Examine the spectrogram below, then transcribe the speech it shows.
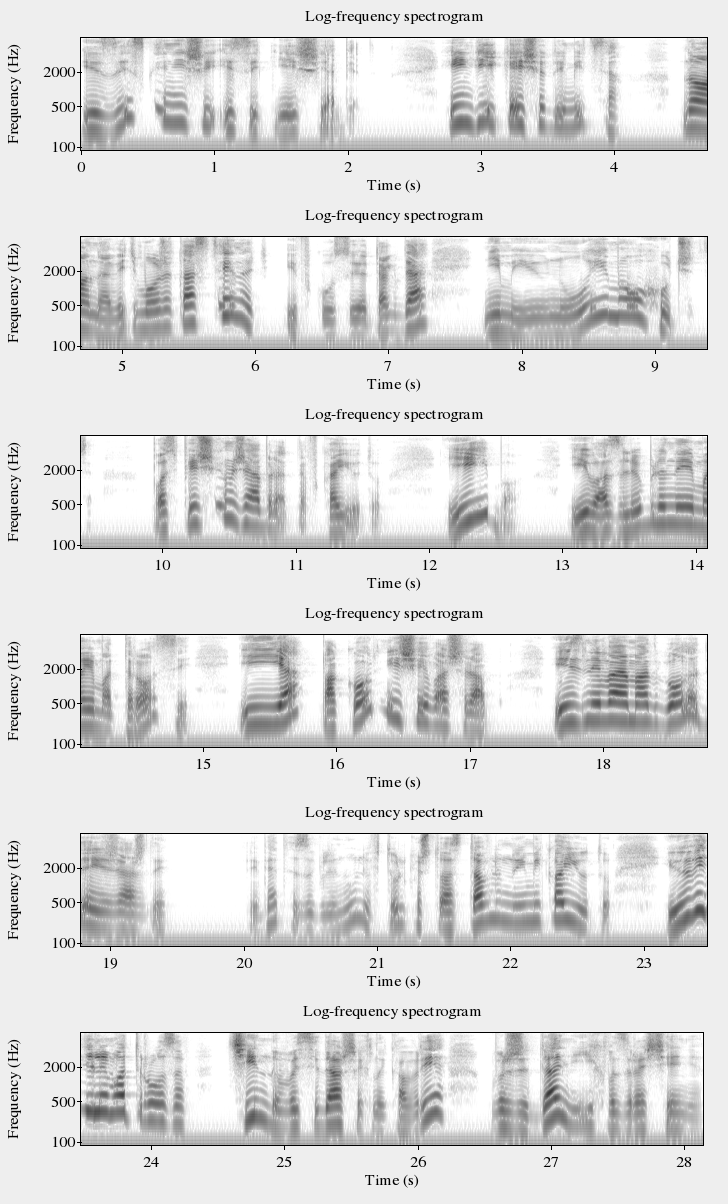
изысканнейший и сытнейший обед. Индейка еще дымится, но она ведь может остынуть, и вкус ее тогда неминуемо ухудшится. Поспешим же обратно в каюту, ибо и возлюбленные мои матросы, и я, покорнейший ваш раб, изнываем от голода и жажды. Ребята заглянули в только что оставленную ими каюту и увидели матросов, чинно восседавших на ковре в ожидании их возвращения.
